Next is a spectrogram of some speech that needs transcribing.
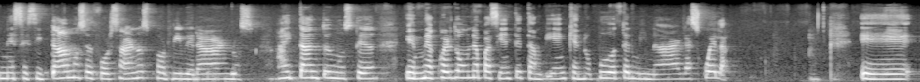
necesitamos esforzarnos por liberarnos. Hay tanto en usted. Eh, me acuerdo a una paciente también que no pudo terminar la escuela. Eh,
